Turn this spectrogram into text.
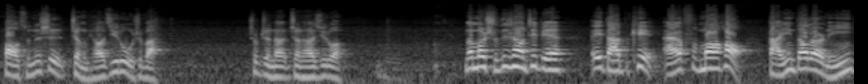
保存的是整条记录是吧？是不是整条整条记录？那么实际上这边 awk f 冒号打印到了零，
